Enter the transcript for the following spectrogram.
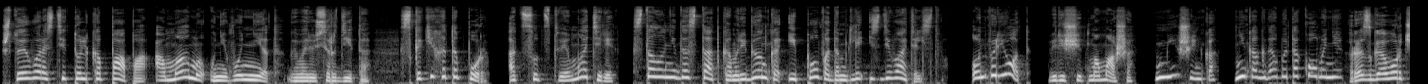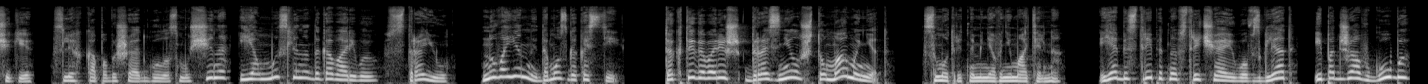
что его растит только папа, а мамы у него нет, говорю сердито. С каких это пор отсутствие матери стало недостатком ребенка и поводом для издевательств? Он врет!» – верещит мамаша. «Мишенька, никогда бы такого не...» «Разговорчики!» – слегка повышает голос мужчина, и я мысленно договариваю «в строю». Ну, военный до мозга костей. «Так ты говоришь, дразнил, что мамы нет?» Смотрит на меня внимательно. Я бестрепетно встречаю его взгляд и, поджав губы,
